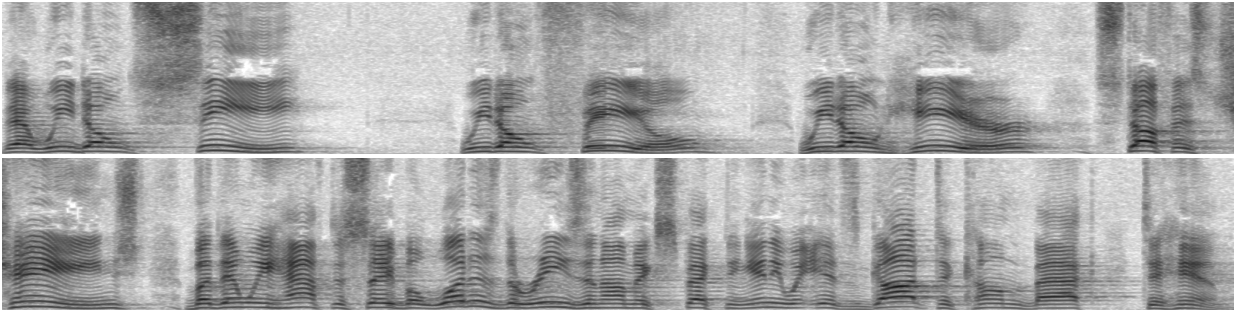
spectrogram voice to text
that we don't see, we don't feel, we don't hear, stuff has changed, but then we have to say, but what is the reason I'm expecting anyway? It's got to come back to Him.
